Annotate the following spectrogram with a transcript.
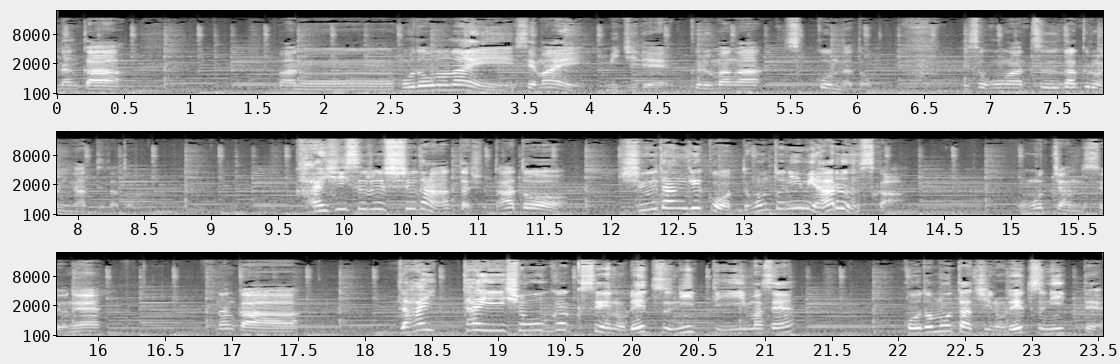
なんかあのー、歩道のない狭い道で車が突っ込んだと。でそこが通学路になってたと。回避する手段あったでしょ。あと集団下校って本当に意味あるんですか？思っちゃうんですよね。なんか大体小学生の列にって言いません？子供たちの列にって。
